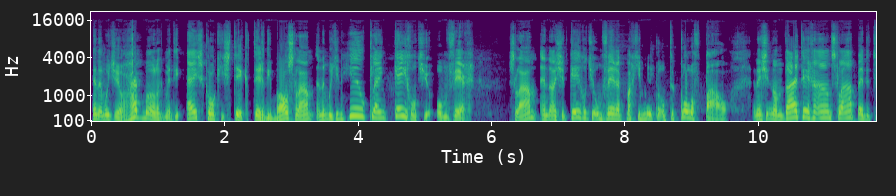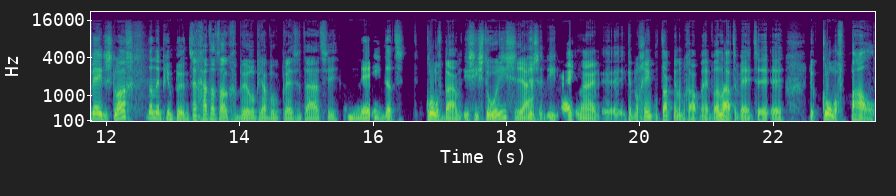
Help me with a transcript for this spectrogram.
En dan moet je zo hard mogelijk met die ijshockeystick tegen die bal slaan. En dan moet je een heel klein kegeltje omver slaan. En als je het kegeltje omver hebt, mag je mikken op de kolfpaal. En als je dan daar tegenaan slaat bij de tweede slag, dan heb je een punt. En gaat dat ook gebeuren op jouw boekpresentatie? Nee, dat kolfbaan is historisch. Ja. Dus die eigenaar, eh, ik heb nog geen contact met hem gehad, maar hij heeft wel laten weten, eh, de kolfpaal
